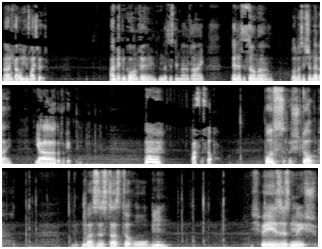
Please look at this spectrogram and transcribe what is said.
Nein, ich darf auch nicht ins Maisfeld. Anbecken Kornfeld, das ist immer frei, denn es ist Sommer. Und das ist schon dabei. Ja, gut, okay. Busstopp. Busstopp. Was ist das da oben? Ich weiß es nicht.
